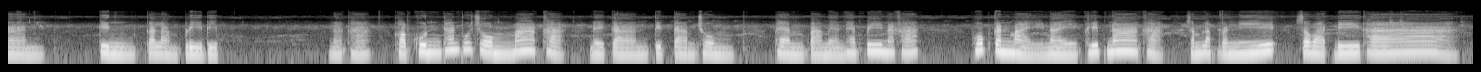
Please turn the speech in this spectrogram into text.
การกินกระหล่ำปลีดิบนะคะ ขอบคุณท่านผู้ชมมากค่ะ ในการติดตามชมแพมปาแมนแฮปปี้นะคะ พบกันใหม่ในคลิปหน้าค่ะสำหรับวันนี้ สวัสดีค่ะ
